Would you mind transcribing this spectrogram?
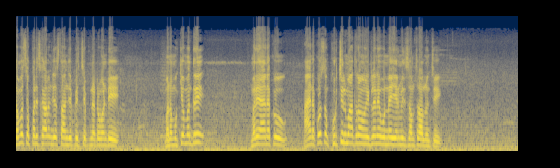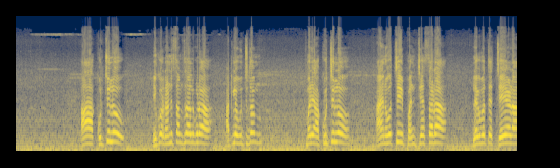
సమస్య పరిష్కారం చేస్తా అని చెప్పి చెప్పినటువంటి మన ముఖ్యమంత్రి మరి ఆయనకు ఆయన కోసం కుర్చీలు మాత్రం ఇట్లనే ఉన్నాయి ఎనిమిది సంవత్సరాల నుంచి. ఆ కుర్చీలు ఇంకో రెండు సంవత్సరాలు కూడా అట్లే ఉంచుతాం మరి ఆ కుర్చీలో ఆయన వచ్చి పని చేస్తాడా లేకపోతే చేయడా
